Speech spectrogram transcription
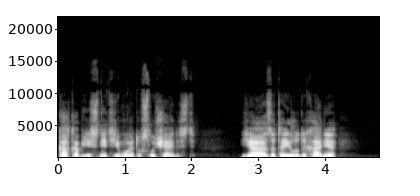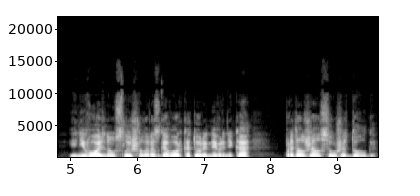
как объяснить ему эту случайность? Я затаила дыхание и невольно услышала разговор, который наверняка продолжался уже долго.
